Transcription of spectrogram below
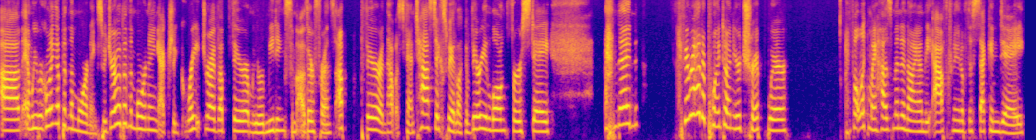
Um, and we were going up in the morning. So we drove up in the morning, actually, great drive up there. And we were meeting some other friends up there, and that was fantastic. So we had like a very long first day. And then, have you ever had a point on your trip where I felt like my husband and I on the afternoon of the second day,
